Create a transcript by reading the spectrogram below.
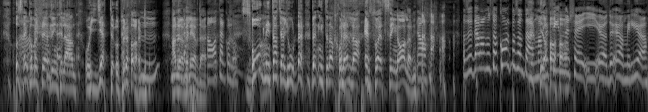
Och sen kommer Freddy in till land och är jätteupprörd. Han överlevde. Mm. Ja, tack och lov. Såg ni inte att jag gjorde den internationella SOS-signalen? Ja. Alltså där man måste ha koll på sånt där. Man Ja. befinner sig i öde ö-miljö.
